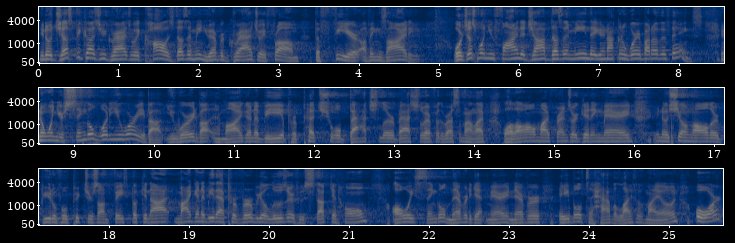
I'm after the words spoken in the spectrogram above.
You know, just because you graduate college doesn't mean you ever graduate from the fear of anxiety. Or just when you find a job doesn't mean that you're not going to worry about other things. You know, when you're single, what do you worry about? You worried about, am I going to be a perpetual bachelor, bachelorette for the rest of my life while all my friends are getting married, you know, showing all their beautiful pictures on Facebook? And I, am I going to be that proverbial loser who's stuck at home, always single, never to get married, never able to have a life of my own? Or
